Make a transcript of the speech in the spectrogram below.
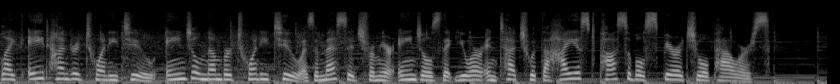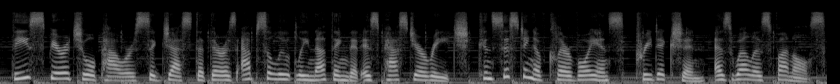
Like 822, angel number 22 is a message from your angels that you are in touch with the highest possible spiritual powers. These spiritual powers suggest that there is absolutely nothing that is past your reach, consisting of clairvoyance, prediction, as well as funnels.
